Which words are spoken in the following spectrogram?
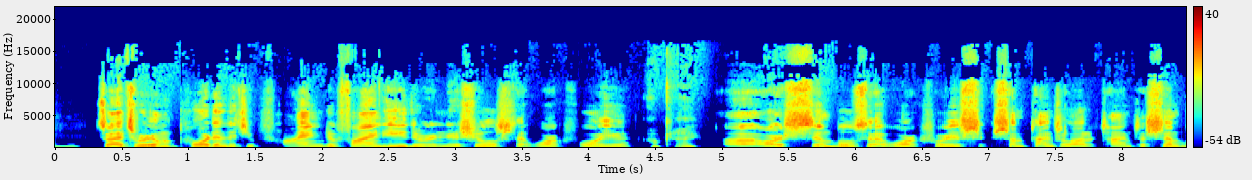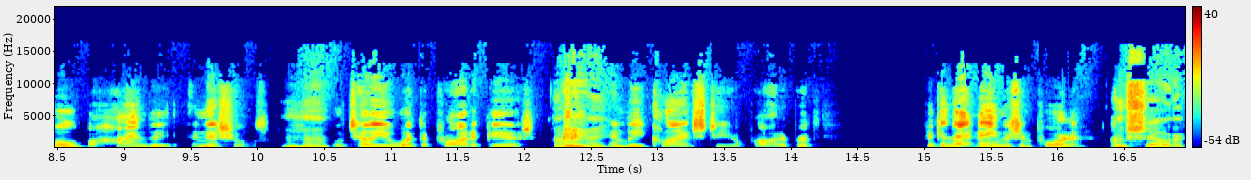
Mhm. So it's real important that you find to find either initials that work for you Okay. uh, or symbols that work for you. Sometimes, a lot of times, a symbol behind the initials Mm-hmm. will tell you what the product is Okay. and lead clients to your product. But picking that name is important. I'm sure.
